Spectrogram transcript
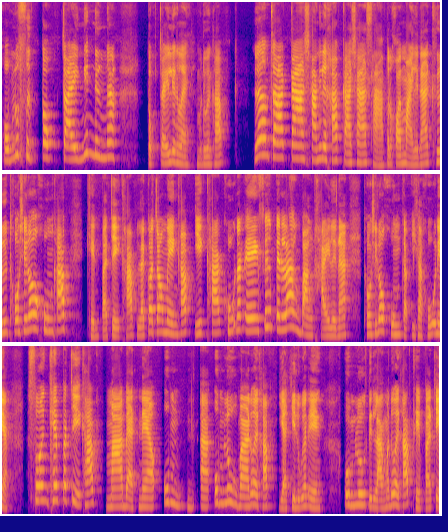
ผมรู้สึกตกใจนิดนึงนะ ตกใจเรื่องอะไร มาดูกันครับ เริ่มจากกาชานี่เลยครับ กาชา 3 ตัวละครใหม่เลยนะ คือโทชิโร่คุงครับ เคนปาจิครับ และก็เจ้าเมงครับอิคาคุนั่นเอง ซึ่งเป็นร่างบางไคเลยนะ โทชิโร่คุงกับอิคาคุเนี่ย ส่วนเคนปาจิครับ มาแบบแนวอุ้มอ่าอุ้มลูกมาด้วยครับยาจิรุนั่นเองอุ้มลูกติดหลังมาด้วยครับเทปาจิ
